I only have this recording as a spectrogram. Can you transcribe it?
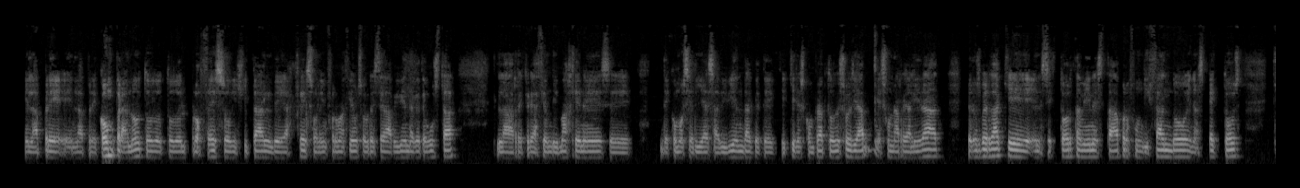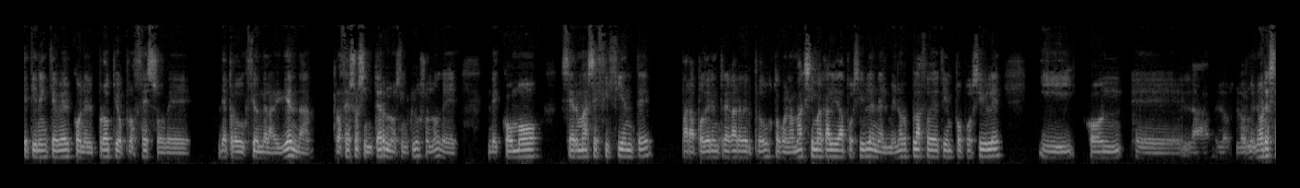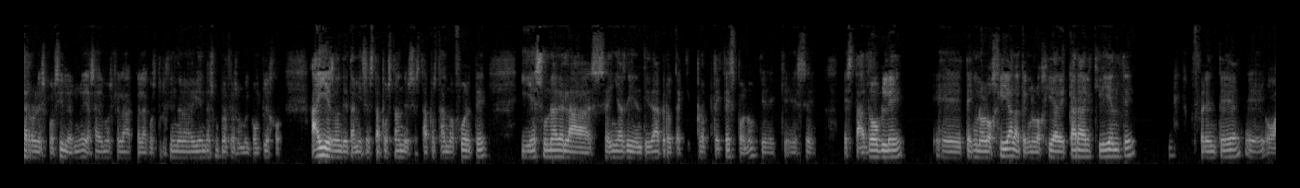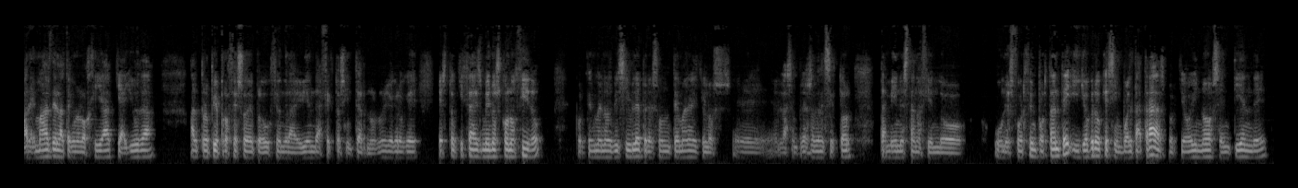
en la, pre, precompra, ¿no? Todo, todo el proceso digital de acceso a la información sobre esa vivienda que te gusta, la recreación de imágenes, eh, de cómo sería esa vivienda que, te, que quieres comprar, todo eso ya es una realidad, pero es verdad que el sector también está profundizando en aspectos que tienen que ver con el propio proceso de, producción de la vivienda, procesos internos incluso, ¿no? De, de cómo ser más eficiente para poder entregar el producto con la máxima calidad posible en el menor plazo de tiempo posible y con eh, los, menores errores posibles. ¿no? Ya sabemos que la, construcción de una vivienda es un proceso muy complejo. Ahí es donde también se está apostando y se está apostando fuerte y es una de las señas de identidad PropTech Expo, ¿no? que, es eh, esta doble eh, tecnología, la tecnología de cara al cliente frente o además de la tecnología que ayuda al propio proceso de producción de la vivienda efectos internos. ¿no? Yo creo que esto quizá es menos conocido porque es menos visible, pero es un tema en el que los, eh, las empresas del sector también están haciendo un esfuerzo importante y yo creo que sin vuelta atrás, porque hoy no se entiende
